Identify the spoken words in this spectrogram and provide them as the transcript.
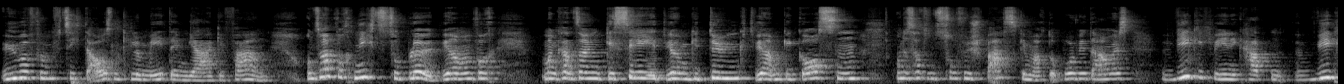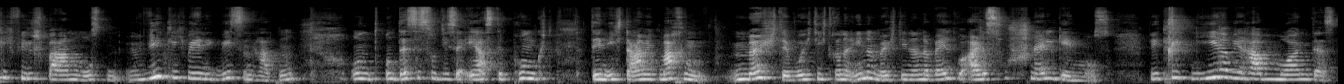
über 50.000 Kilometer im Jahr gefahren. Und so einfach nichts zu blöd. Wir haben einfach, man kann sagen, gesät, wir haben gedüngt, wir haben gegossen und es hat uns so viel Spaß gemacht, obwohl wir damals wirklich wenig hatten, wirklich viel sparen mussten, wirklich wenig Wissen hatten. Und, und das ist so dieser erste Punkt, den ich damit machen möchte, wo ich dich daran erinnern möchte, in einer Welt, wo alles so schnell gehen muss. Wir klicken hier, wir haben morgen das.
